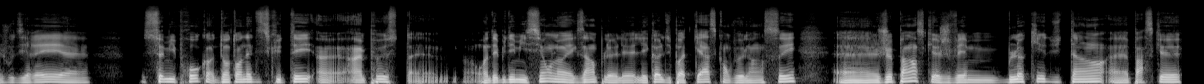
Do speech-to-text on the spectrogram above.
je vous dirais semi-pro dont on a discuté un, peu au début d'émission, là, exemple l'école du podcast qu'on veut lancer, je pense que je vais me bloquer du temps parce que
